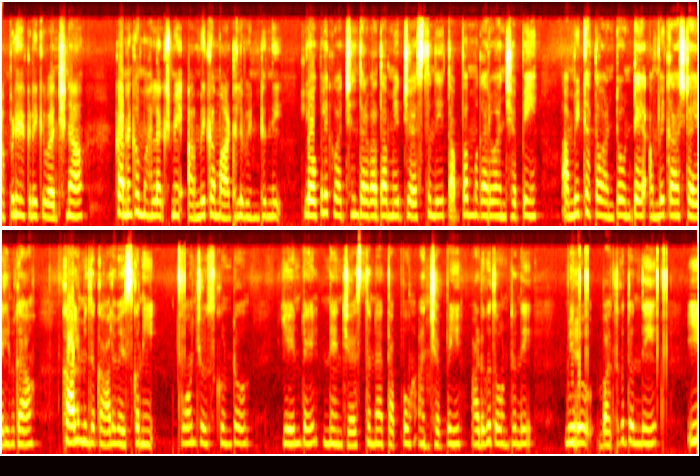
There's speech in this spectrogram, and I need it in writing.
అప్పుడే అక్కడికి వచ్చిన కనక మహాలక్ష్మి అంబిక మాటలు వింటుంది. లోపలికి వచ్చిన తర్వాత మీరు చేస్తుంది తప్పమ్మ గారు అని చెప్పి అంబికతో అంటూ ఉంటే అంబిక స్టైల్గా కాలు మీద కాలు వేసుకొని ఫోన్ చూసుకుంటూ ఏంటే నేను చేస్తున్న తప్పు అని చెప్పి అడుగుతూ ఉంటుంది. మీరు బతుకుతుంది ఈ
